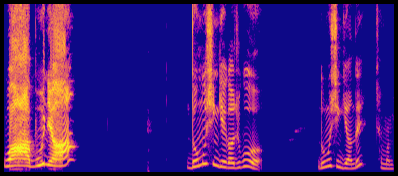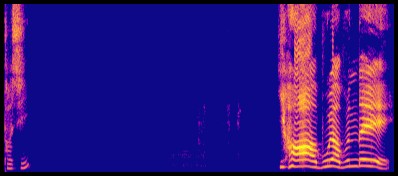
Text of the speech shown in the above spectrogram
와 뭐냐? 너무 신기해가지고 너무 신기한데? 잠만 다시 야, 뭐야, 뭔데?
